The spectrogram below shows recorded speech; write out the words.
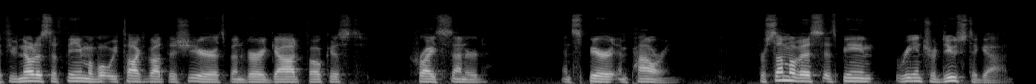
If you've noticed a theme of what we've talked about this year, it's been very God focused, Christ centered, and spirit empowering. For some of us, it's being reintroduced to God.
